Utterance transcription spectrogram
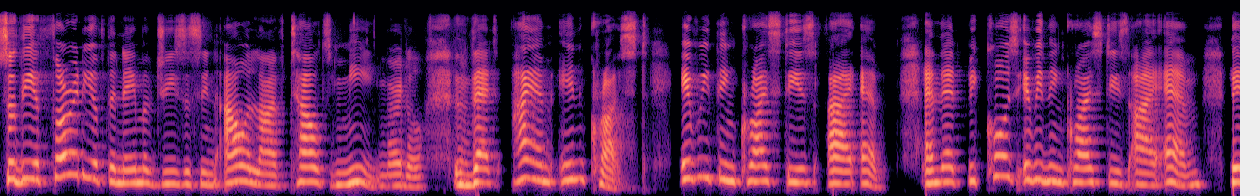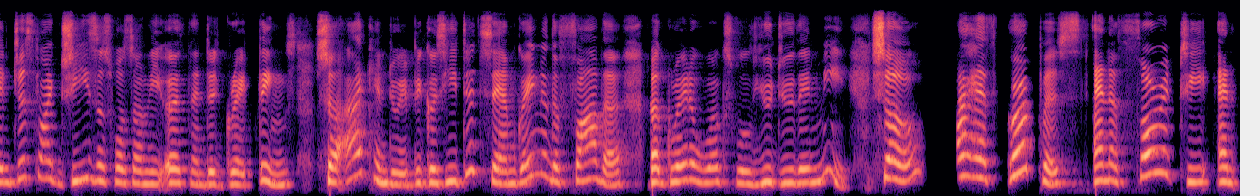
So the authority of the name of Jesus in our life tells me, Myrtle, that I am in Christ. Everything Christ is, I am. And that because everything Christ is, I am, then just like Jesus was on the earth and did great things, so I can do it because he did say, I'm going to the Father, but greater works will you do than me. So I have purpose and authority and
